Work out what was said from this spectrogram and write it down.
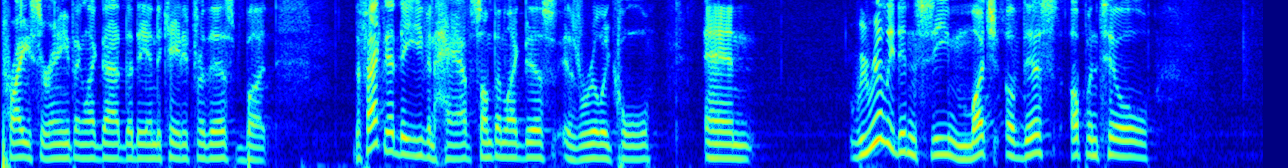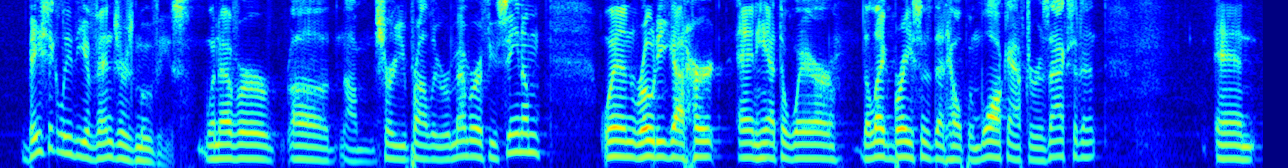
price or anything like that that they indicated for this, but the fact that they even have something like this is really cool. And we really didn't see much of this up until basically the Avengers movies. Whenever, uh, I'm sure you probably remember if you've seen them, when Rhodey got hurt and he had to wear the leg braces that help him walk after his accident. And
